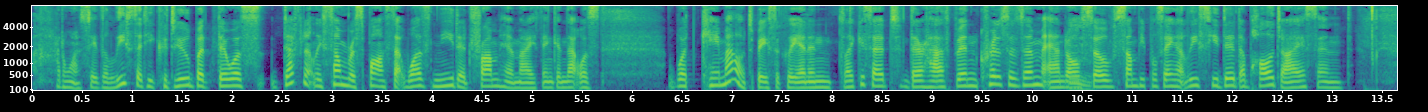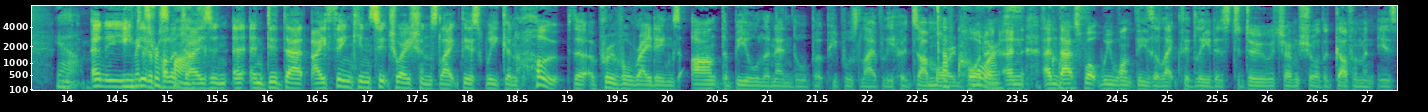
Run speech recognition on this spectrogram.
I don't want to say the least that he could do, but there was definitely some response that was needed from him, I think, and that was what came out basically. And then, like you said, there have been criticism and also some people saying at least he did apologize and yeah. And he Mixed did apologize and, and did that. I think in situations like this, we can hope that approval ratings aren't the be all and end all, but people's livelihoods are more Of important. course, and and that's what we want these elected leaders to do, which I'm sure the government is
